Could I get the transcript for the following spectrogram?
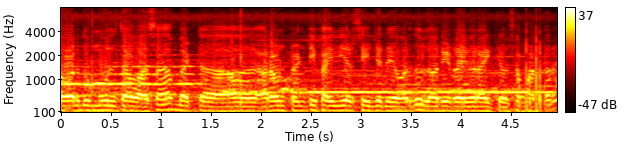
ಅವ್ರದ್ದು ಮೂಲತಃ ವಾಸ but around twenty five years age ಇದೆ ಅವ್ರದ್ದು ಲಾರಿ ಡ್ರೈವರ್ ಆಗಿ ಕೆಲಸ ಮಾಡ್ತಾರೆ.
